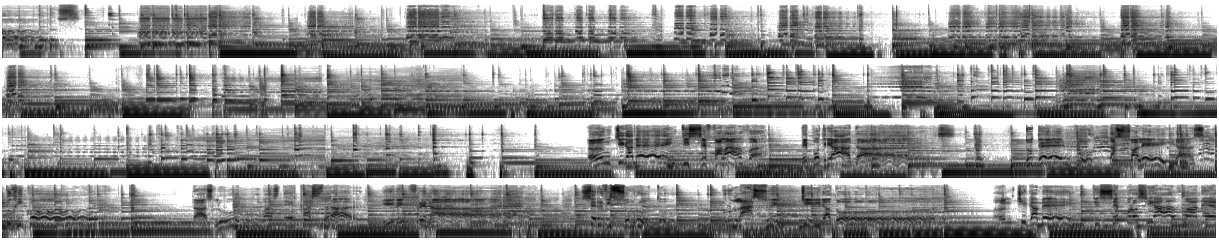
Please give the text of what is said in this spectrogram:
Se falava de podreadas Do tempo das soleiras, do rigor Das luas de castrar e de enfrenar. Serviço bruto pro laço e tirador. Antigamente se proseava de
